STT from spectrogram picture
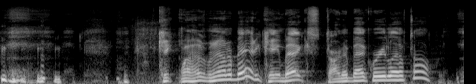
Kicked my husband out of bed. He came back, started back where he left off.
